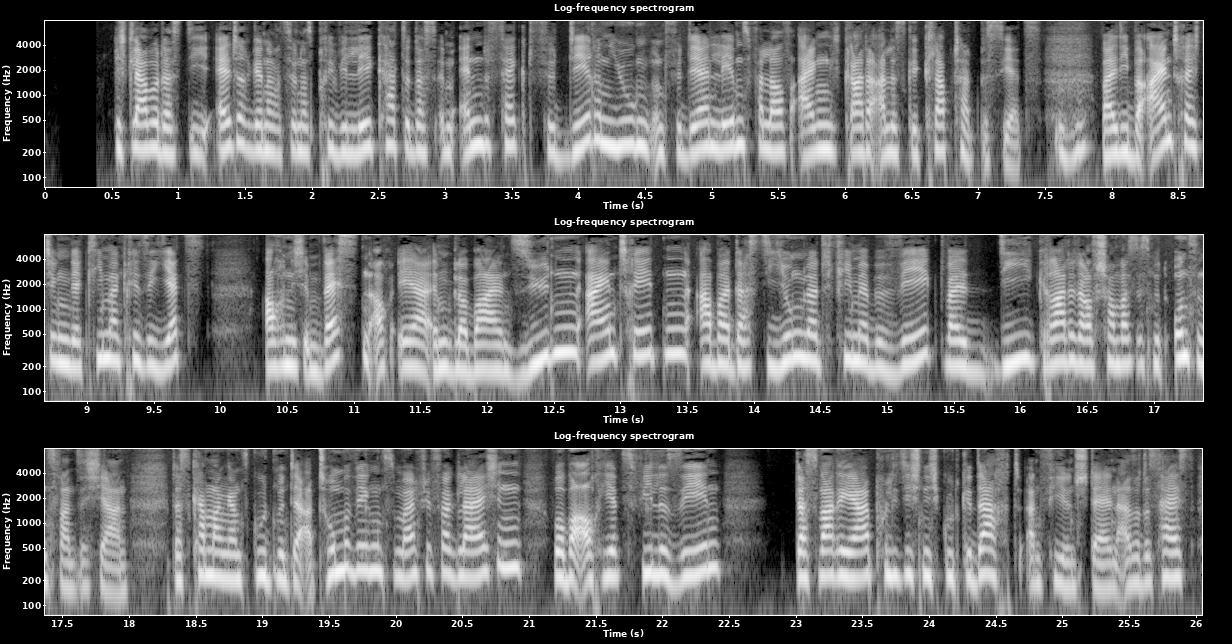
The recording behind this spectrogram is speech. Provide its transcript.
Ich glaube, dass die ältere Generation das Privileg hatte, dass im Endeffekt für deren Jugend und für deren Lebensverlauf eigentlich gerade alles geklappt hat bis jetzt. Mhm. Weil die Beeinträchtigungen der Klimakrise jetzt auch nicht im Westen, auch eher im globalen Süden eintreten, aber dass die jungen Leute viel mehr bewegt, weil die gerade darauf schauen, was ist mit uns in 20 Jahren. Das kann man ganz gut mit der Atombewegung zum Beispiel vergleichen, wo aber auch jetzt viele sehen, das war realpolitisch nicht gut gedacht an vielen Stellen. Also das heißt,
